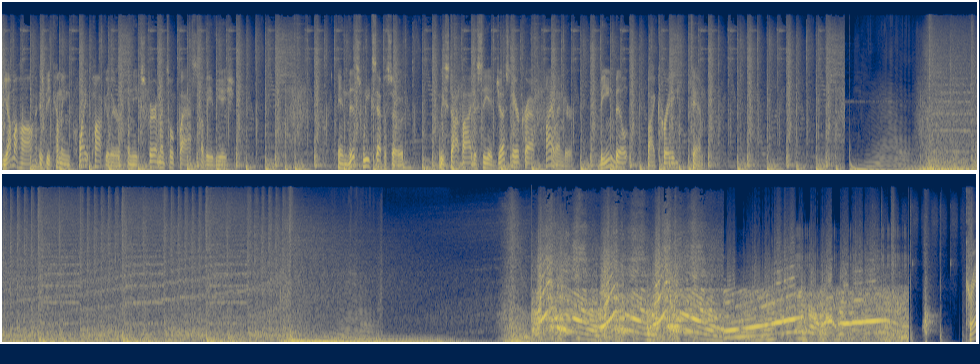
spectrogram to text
Yamaha is becoming quite popular in the experimental class of aviation. In this week's episode, we stop by to see a Just Aircraft Highlander being built by Craig Timm.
